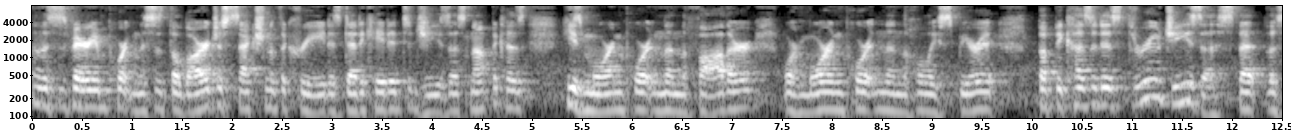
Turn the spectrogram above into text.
And this is very important. This is the largest section of the creed is dedicated to Jesus, not because he's more important than the Father or more important than the Holy Spirit, but because it is through Jesus that the,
